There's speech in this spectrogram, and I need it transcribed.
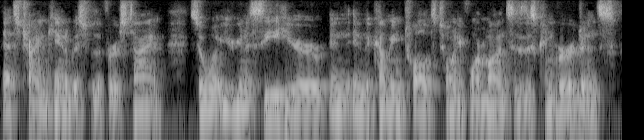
That's trying cannabis for the first time. So what you're going to see here in, in the coming 12 to 24 months is this convergence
